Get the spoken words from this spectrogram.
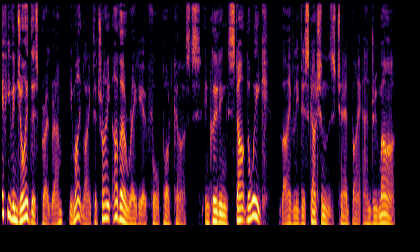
If you've enjoyed this programme, you might like to try other Radio 4 podcasts, including Start the Week, lively discussions chaired by Andrew Marr,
